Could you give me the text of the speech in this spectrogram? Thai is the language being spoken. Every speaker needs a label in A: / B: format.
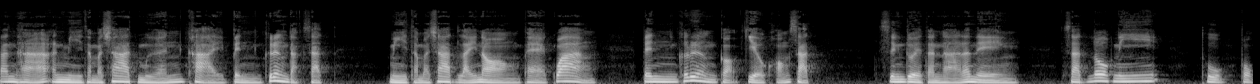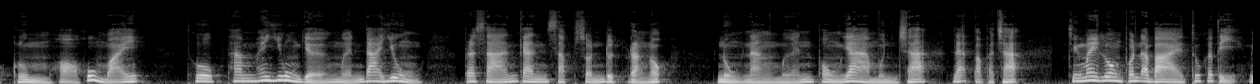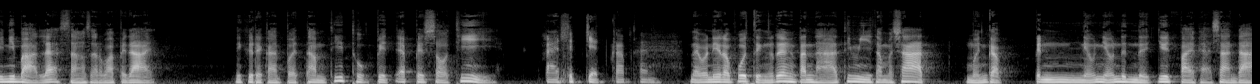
A: ตัณหาอันมีธรรมชาติเหมือนข่ายเป็นเครื่องดักสัตว์ มีธรรมชาติไหลนองแผ่กว้าง เป็นเครื่องเกาะเกี่ยวของสัตว์ ซึ่งด้วยตัณหานั่นเอง สัตว์โลกนี้ถูกปกคลุมห่อหุ้มไว้ ถูกทำให้ยุ่งเหยิงเหมือนได้ยุ่ง ประสานกันสับสนดุดรังนก นุ่งนางเหมือนพงหญ้ามุนชะและปปะชะ จึงไม่ล่วงพ้นอบายทุกติวินิบาตและสังสารวัฏไปได้ นี่คือรายการเปิดธรรมที่ถูกปิด episode ที่
B: 87 ครับท่าน
A: ในวันนี้เราพูดถึงเรื่องตัณหาที่มีธรรมชาติเหมือนกับเป็นเหนียวเหนียวหนืดหนืดยืดไปแผ่ซ่านได้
